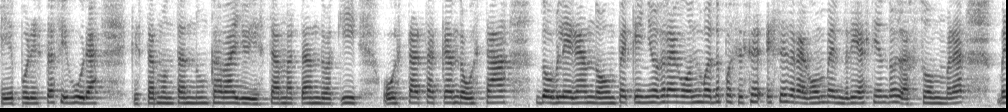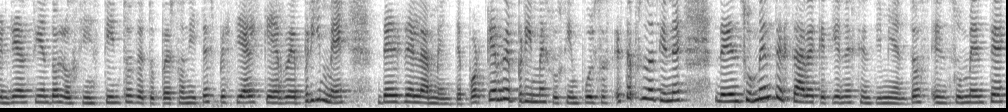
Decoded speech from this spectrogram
eh, por esta figura que está montando un caballo y está matando aquí o está atacando o está doblegando a un pequeño dragón, bueno, pues ese, dragón vendría siendo la sombra, vendrían siendo los instintos de tu personita especial que reprime desde la mente. ¿Por qué reprime sus impulsos? Esta persona tiene, en su mente sabe que tiene sentimientos, en su mente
